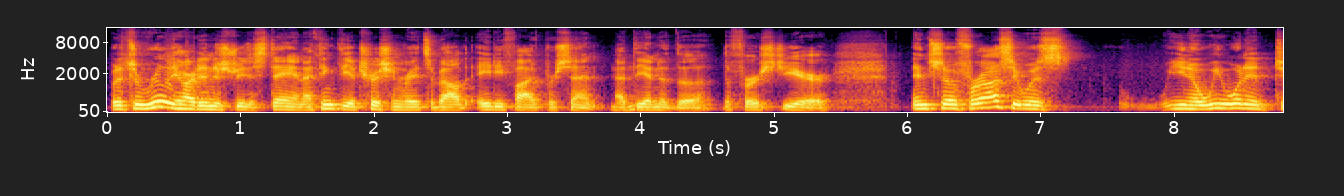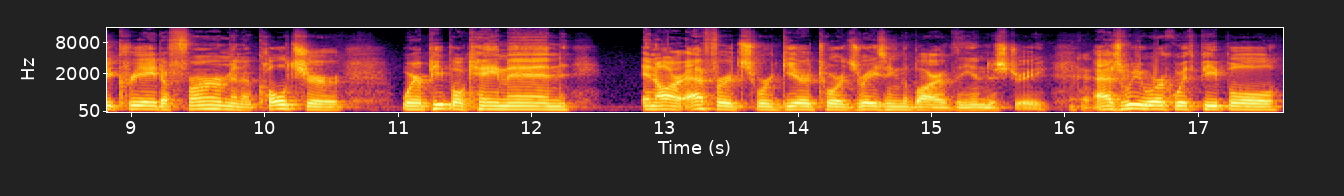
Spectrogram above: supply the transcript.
but it's a really hard industry to stay in. I think the attrition rate's about 85% at mm-hmm. the end of the the first year. And so for us it was you know, we wanted to create a firm and a culture where people came in and our efforts were geared towards raising the bar of the industry. Okay. As we work with people,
